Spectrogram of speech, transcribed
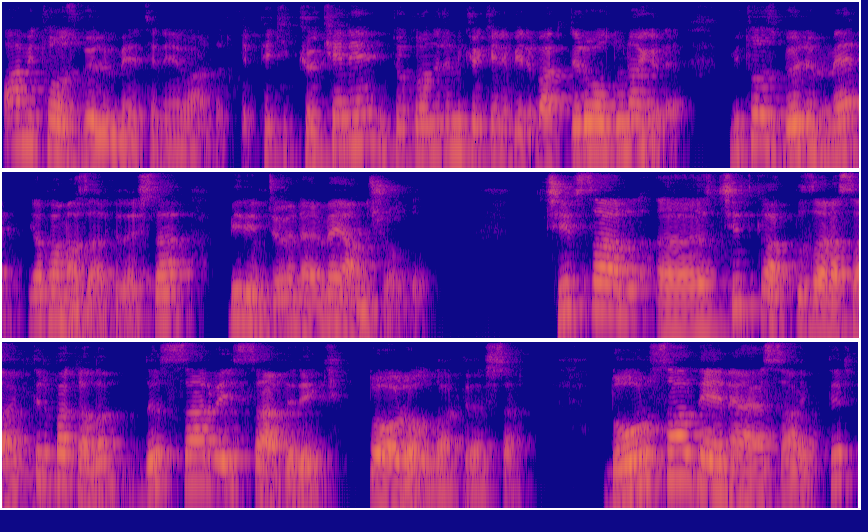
amitoz bölünme yeteneği vardır. E peki kökeni, mitokondrinin kökeni bir bakteri olduğuna göre mitoz bölünme yapamaz arkadaşlar. Birinci önerme yanlış oldu. Çift sar, e, çift katlı zara sahiptir. Bakalım dış sar ve iç sar dedik. Doğru oldu arkadaşlar. Doğrusal DNA'ya sahiptir.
